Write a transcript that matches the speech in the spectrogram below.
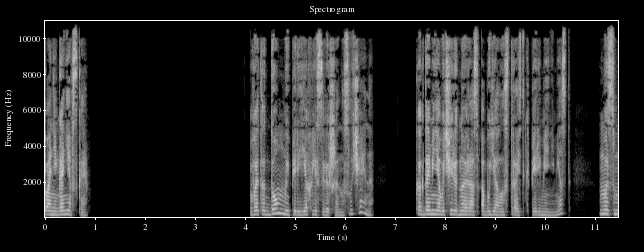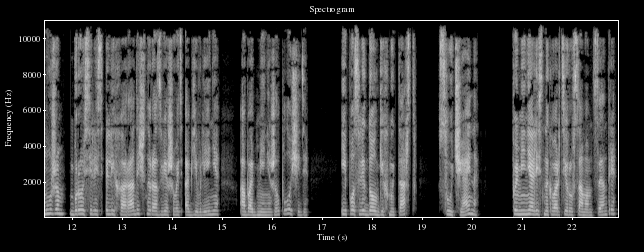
Пани Ганевская. В этот дом мы переехали совершенно случайно. Когда меня в очередной раз обуяла страсть к перемене мест, мы с мужем бросились лихорадочно развешивать объявления об обмене жилплощади, и после долгих мытарств, случайно, поменялись на квартиру в самом центре,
